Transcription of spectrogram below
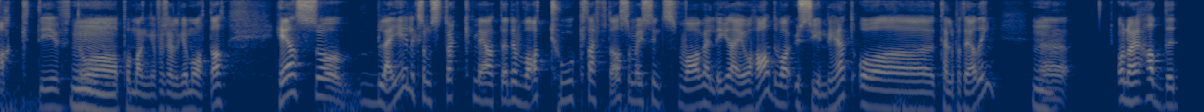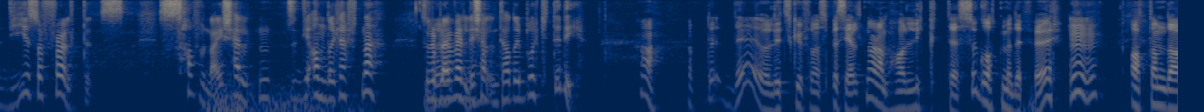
aktivt Mm. og på mange forskjellige måter. Her så ble jeg liksom stuck med at det var to krefter som jeg syntes var veldig greie å ha. Det var usynlighet og teleportering. Mm. Uh, og når jeg hadde de, så føltes savna jeg sjelden de andre kreftene. Så det ble veldig sjelden til at jeg brukte de. Ha, det, det er jo litt skuffende, spesielt når de har lyktes så godt med det før. Mm. At de da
